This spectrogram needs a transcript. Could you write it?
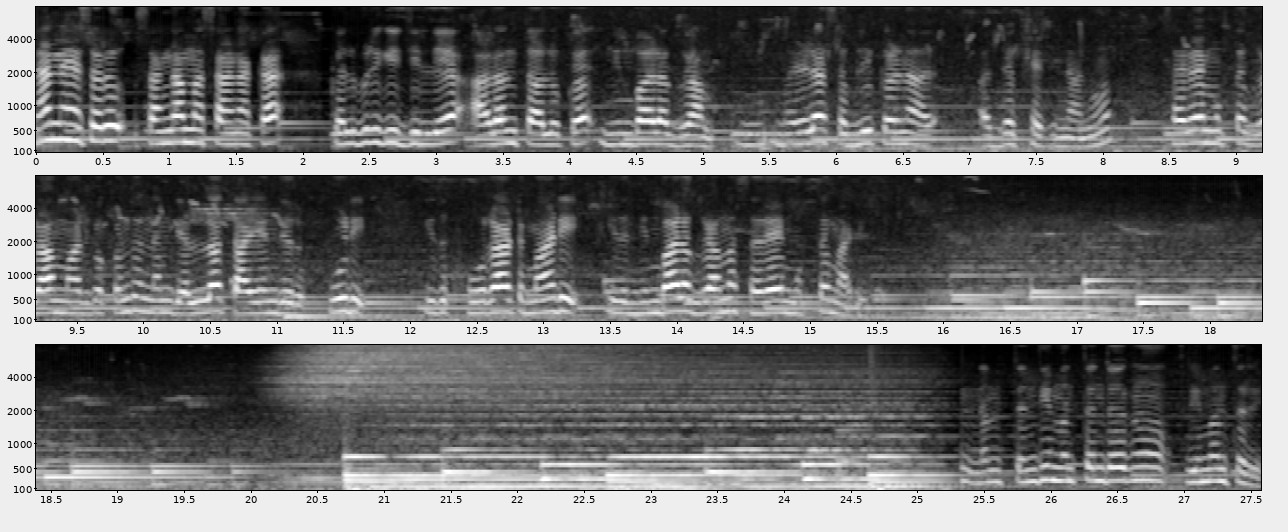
ನನ್ನ ಹೆಸರು ಸಂಗಮ ಸಾಣಕ ಕಲಬುರಗಿ ಜಿಲ್ಲೆ ಆಳಂದ ತಾಲೂಕ ನಿಂಬಾಳ ಗ್ರಾಮ. ಮಹಿಳಾ ಸಬಲೀಕರಣ ಅಧ್ಯಕ್ಷ ರೀ ನಾನು. ಮುಕ್ತ ಗ್ರಾಮ ಮಾಡಬೇಕಂದ್ರೆ ನಮ್ದು ಎಲ್ಲ ತಾಯಂದಿರು ಕೂಡಿ ಇದಕ್ಕೆ ಹೋರಾಟ ಮಾಡಿ ಇದು ನಿಂಬಾಳ ಗ್ರಾಮ ಸರಾಯ ಮುಕ್ತ ಮಾಡಿದರು. ನಮ್ಮ ತಂದೆ ಮಂತಂದವ್ರು ಶ್ರೀಮಂತರಿ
